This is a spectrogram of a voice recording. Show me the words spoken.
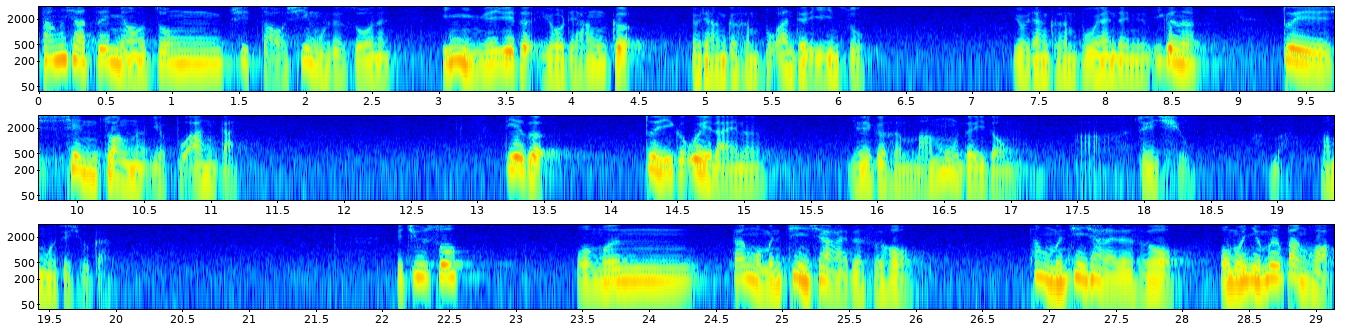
当下这一秒钟去找幸福的时候呢，隐隐约约的有两个。有两个很不安的因素，有两个很不安的因素。一个呢，对现状呢有不安感；第二个，对一个未来呢，有一个很盲目的一种啊追求，盲目的追求感。也就是说，我们当我们静下来的时候，当我们静下来的时候，我们有没有办法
